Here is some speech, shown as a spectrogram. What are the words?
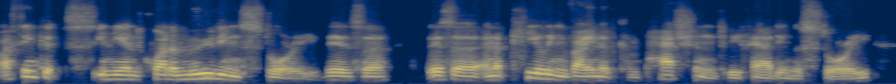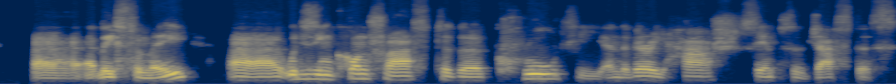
I think it's in the end quite a moving story. There's a there's a, an appealing vein of compassion to be found in the story, uh, at least for me, uh, which is in contrast to the cruelty and the very harsh sense of justice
